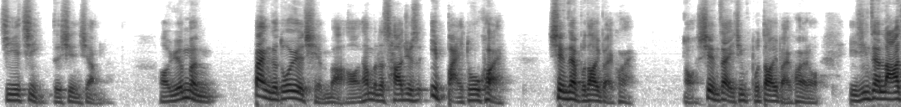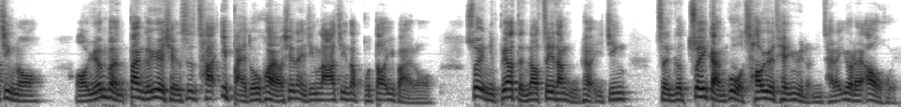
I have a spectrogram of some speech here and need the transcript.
接近的现象了哦，原本半个多月前吧，哦，他们的差距是一百多块，现在不到一百块，哦，现在已经不到一百块了，已经在拉近喽，哦，原本半个月前是差一百多块哦，现在已经拉近到不到一百喽。所以你不要等到这张股票已经整个追赶过、超越天域了，你才来又来懊悔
